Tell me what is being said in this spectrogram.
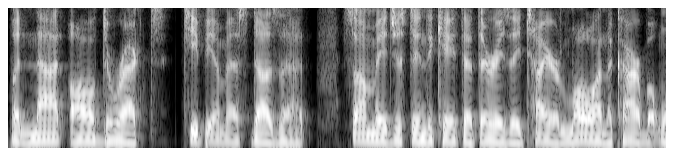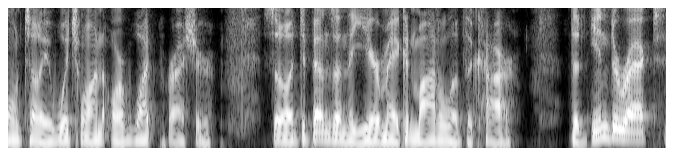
but not all direct TPMS does that. Some may just indicate that there is a tire low on the car, but won't tell you which one or what pressure. So it depends on the year, make, and model of the car. The indirect,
